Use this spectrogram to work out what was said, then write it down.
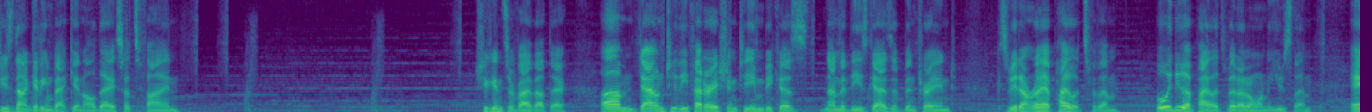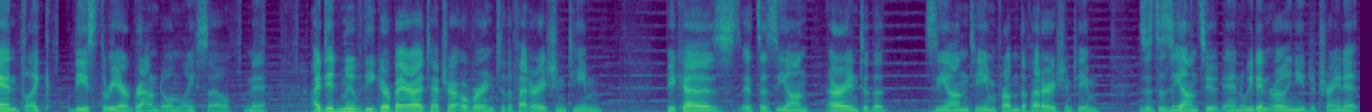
She's not getting back in all day, so it's fine. She can survive out there. Um, down to the Federation team because none of these guys have been trained. Because we don't really have pilots for them. Well, we do have pilots, but I don't want to use them. And, like, these three are ground only, so meh. I did move the Gerbera Tetra over into the Federation team because it's a Zeon, or into the Zeon team from the Federation team. Because it's a Zeon suit, and we didn't really need to train it.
